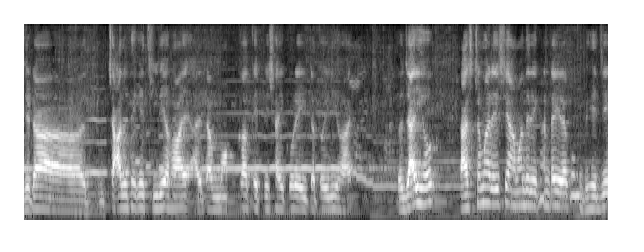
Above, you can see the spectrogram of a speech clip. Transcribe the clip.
যেটা চাল থেকে চিড়ে হয় আর এটা মক্কাকে পেশাই করে এইটা তৈরি হয়। তো যাই হোক কাস্টমার এসে আমাদের এখানটায় এরকম ভেজে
